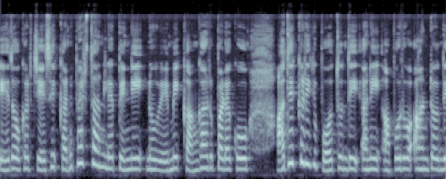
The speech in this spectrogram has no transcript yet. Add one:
ఏదో ఒకటి చేసి కనిపెడతానులే పిన్ని. నువ్వేమీ కంగారు పడకు. అదిక్కడికి పోతుంది అని అపూర్వ అంటుంది.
